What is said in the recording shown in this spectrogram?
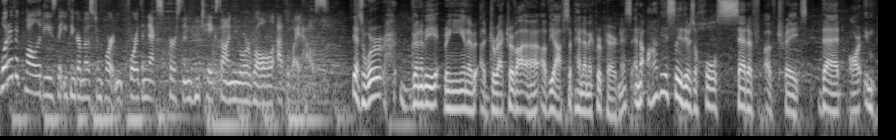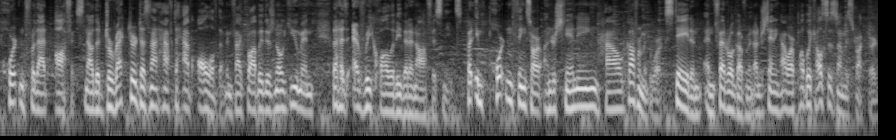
What are the qualities that you think are most important for the next person who takes on your role at the White House? Yeah, so we're going to be bringing in a, a director of, uh, of, the Office of Pandemic Preparedness. And obviously, there's a whole set of, of traits that are important for that office. Now, the director does not have to have all of them. In fact, probably there's no human that has every quality that an office needs. But important things are understanding how government works, state and, and federal government, understanding how our public health system is structured,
